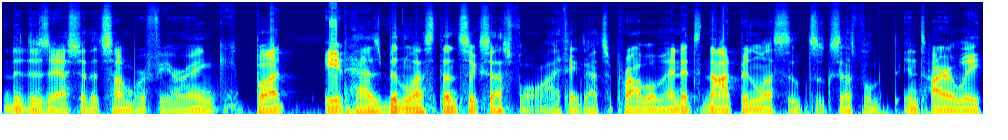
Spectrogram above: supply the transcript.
the disaster that some were fearing, but it has been less than successful. I think that's a problem. And it's not been less than successful entirely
